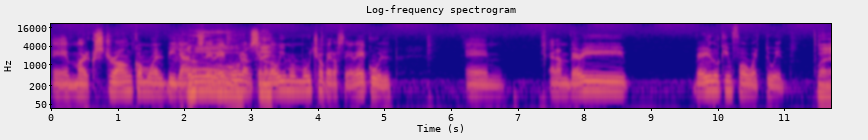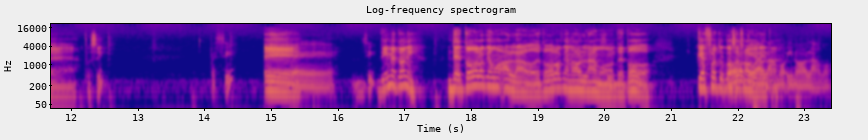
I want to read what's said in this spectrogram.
Eh, Mark Strong como el villano se ve Oh, cool, aunque sí. no lo vimos mucho, pero se ve cool. Em, and I'm very, very looking forward to it. Pues, pues sí. Pues sí, Eh, pues sí. Dime, Tony, de todo lo que hemos hablado, de todo lo que no hablamos, Sí. de todo, ¿qué fue tu de cosa todo lo que favorita? hablamos y no hablamos.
